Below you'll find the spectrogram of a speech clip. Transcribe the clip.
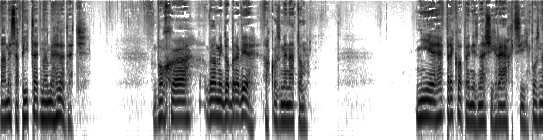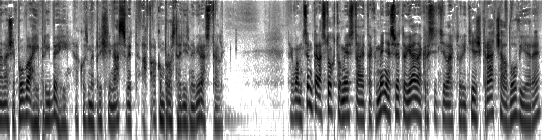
Máme sa pýtať, máme hľadať. Boh eh, veľmi dobre vie, ako sme na tom. Nie je prekvapený z našich reakcií, pozná naše povahy, príbehy, ako sme prišli na svet a v akom prostredí sme vyrastali. Tak vám chcem teraz z tohto miesta aj tak mene svetov Jana Krstiteľa, ktorý tiež kráčal vo viere,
